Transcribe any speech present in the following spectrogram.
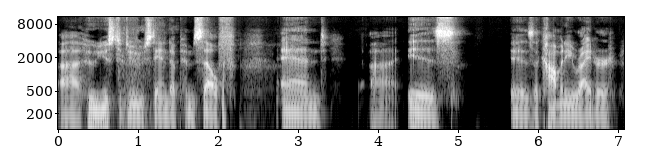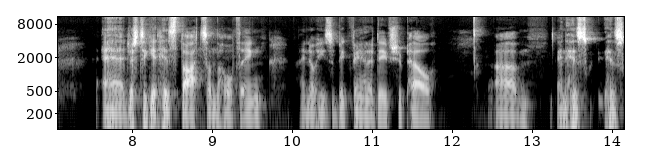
uh, who used to do stand up himself, and uh, is is a comedy writer, and just to get his thoughts on the whole thing. I know he's a big fan of Dave Chappelle, um, and his his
